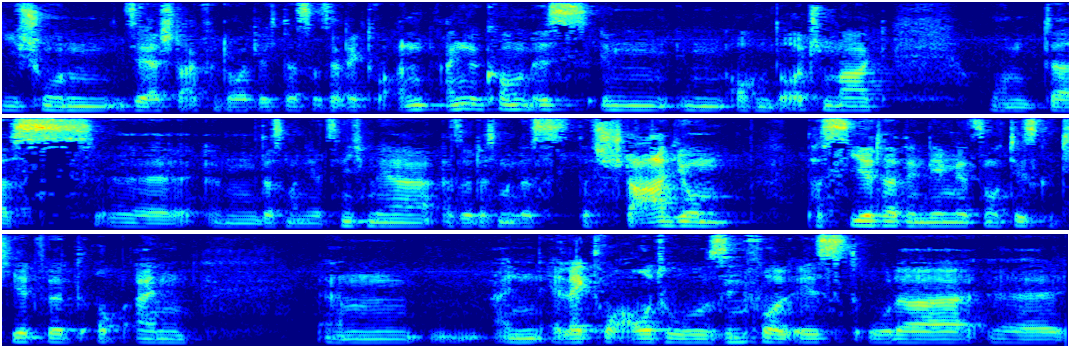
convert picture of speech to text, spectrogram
die schon sehr stark verdeutlicht, dass das Elektro an, angekommen ist, im, im, auch im deutschen Markt und dass, äh, ähm, dass man jetzt nicht mehr, also dass man das, das Stadium passiert hat, in dem jetzt noch diskutiert wird, ob ein, ähm, ein Elektroauto sinnvoll ist oder äh,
